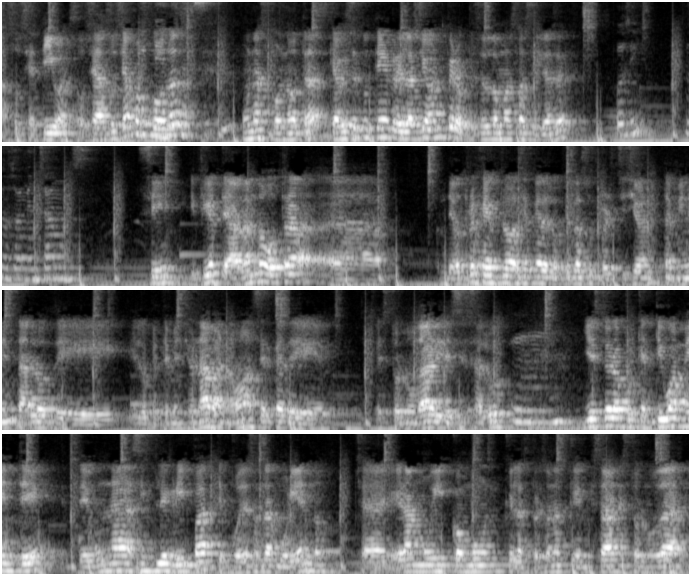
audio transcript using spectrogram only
asociativas, o sea, asociamos cosas unas con otras que a veces no tienen relación, pero pues es lo más fácil de hacer. Pues sí, nos amenazamos. Sí, y fíjate, hablando otra, ah, de otro ejemplo acerca de lo que es la superstición, también está lo de lo que te mencionaba, ¿no? Acerca de estornudar y decir salud. Mm, Y esto era porque antiguamente de una simple gripa te puedes andar muriendo. O sea, era muy común que las personas que empezaban a estornudar,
